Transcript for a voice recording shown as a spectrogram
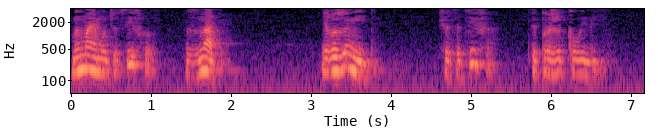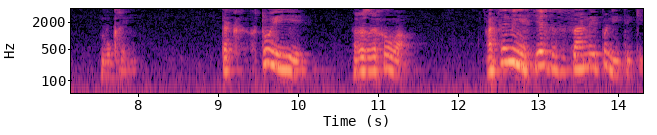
Ми маємо цю цифру знати і розуміти, що ця цифра це прожитковий мінімум в Україні. Так хто її розрахував? А це Міністерство соціальної політики,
